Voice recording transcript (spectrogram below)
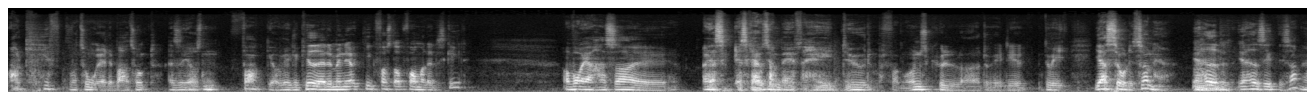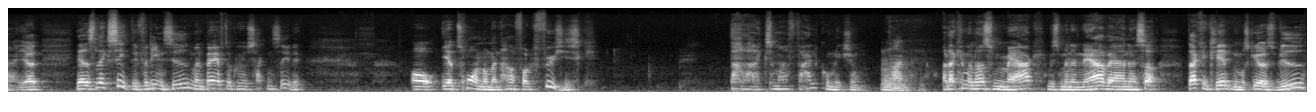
hold kæft, hvor tog jeg det bare tungt. Altså jeg var sådan, fuck, jeg var virkelig ked af det, men jeg gik først op for mig, da det skete. Og hvor jeg har så... Øh, og jeg, jeg skrev til ham bagefter, hey dude, fucking undskyld, og du ved, det, du ved, jeg så det sådan her. Jeg havde, det, jeg havde set det sådan her. Jeg, jeg havde slet ikke set det fra din side, men bagefter kunne jeg jo sagtens se det. Og jeg tror, når man har folk fysisk, der er der ikke så meget fejlkommunikation. Nej. Og der kan man også mærke, hvis man er nærværende, så der kan klienten måske også vide,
